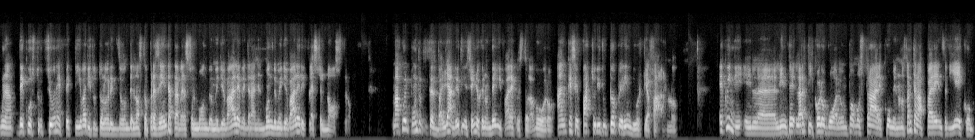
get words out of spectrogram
una decostruzione effettiva di tutto l'orizzonte del nostro presente attraverso il mondo medievale, vedrà nel mondo medievale riflesso il nostro. Ma a quel punto tu stai sbagliando, io ti insegno che non devi fare questo lavoro, anche se faccio di tutto per indurti a farlo. E quindi il, l'articolo vuole un po' mostrare come, nonostante l'apparenza di Eco,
